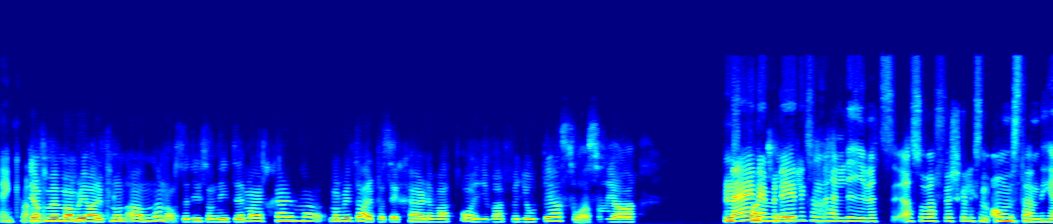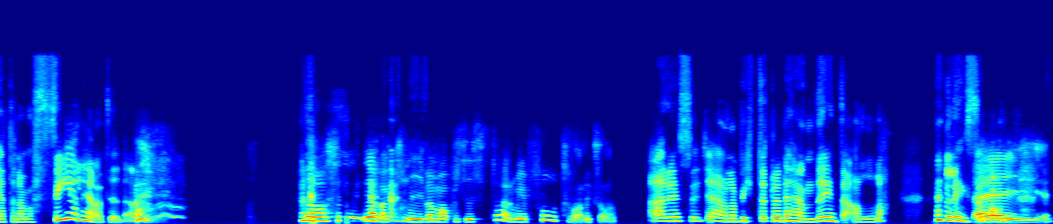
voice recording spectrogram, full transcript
Tänker man. Ja, för man blir arg på någon annan också. Det är som det är inte man själv, man, man blir inte arg på sig själv att oj, varför gjorde jag så som jag nej, nej, men det är liksom det här livets, alltså varför ska liksom omständigheterna vara fel hela tiden? Det var så jävla kniven var precis där min fot var liksom. Ja, det är så jävla bittert och det händer inte alla. liksom. Nej.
